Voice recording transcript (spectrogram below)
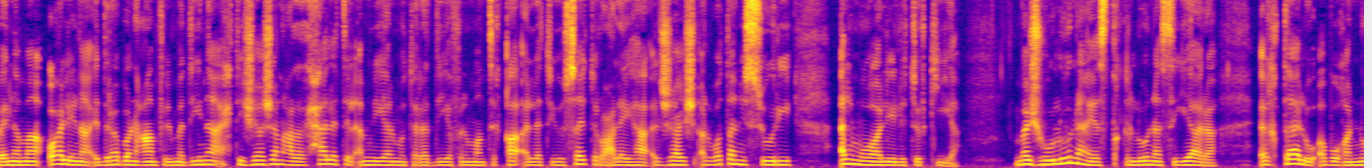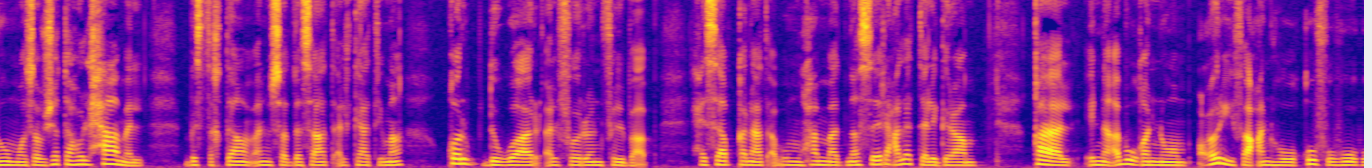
بينما أعلن إضراب عام في المدينة احتجاجا على الحالة الأمنية المتردية في المنطقة التي يسيطر عليها الجيش الوطني السوري الموالي لتركيا. مجهولون يستقلون سيارة اغتالوا أبو غنوم وزوجته الحامل باستخدام المسدسات الكاتمة قرب دوار الفرن في الباب. حساب قناة أبو محمد نصر على التليجرام. قال إن أبو غنوم عرف عنه وقوفه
